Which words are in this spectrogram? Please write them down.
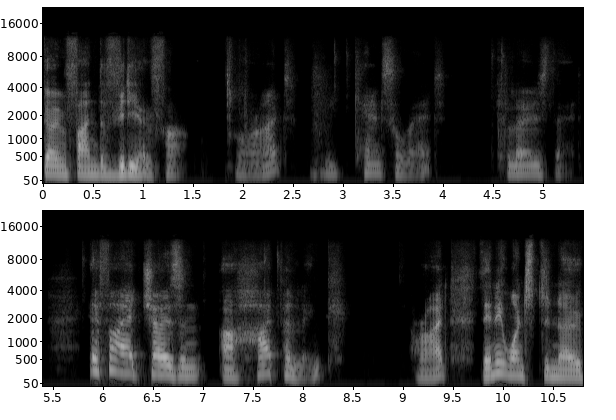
go and find the video file. All right, we cancel that, close that. If I had chosen a hyperlink, all right, then it wants to know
